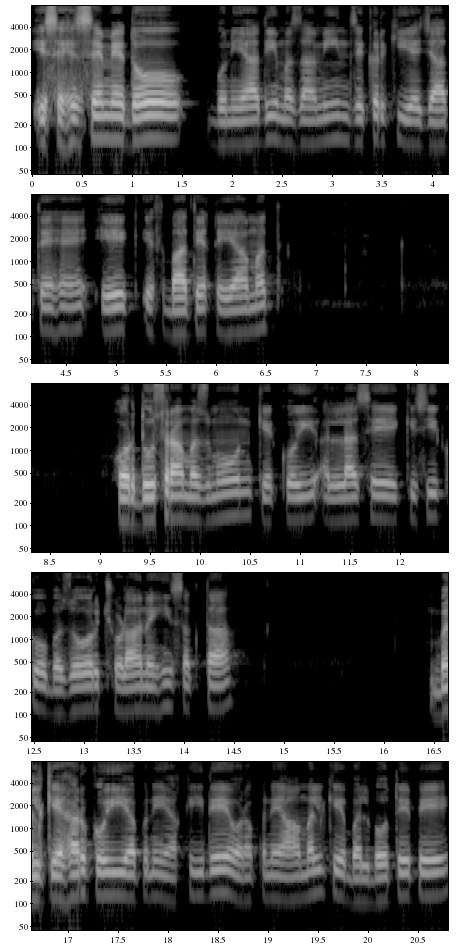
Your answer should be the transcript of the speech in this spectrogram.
اس حصے میں دو بنیادی مضامین ذکر کیے جاتے ہیں۔ ایک اثبات قیامت اور دوسرا مضمون کہ کوئی اللہ سے کسی کو بزور چھڑا نہیں سکتا، بلکہ ہر کوئی اپنے عقیدے اور اپنے عمل کے بل بوتے پہ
